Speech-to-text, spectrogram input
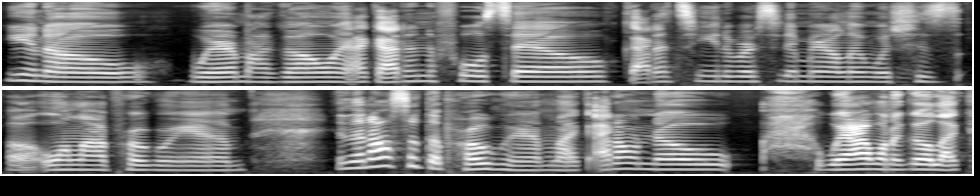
you know, where am I going? I got into Full Sail, got into University of Maryland, which is an online program. And then also the program, like, I don't know where I want to go. Like,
